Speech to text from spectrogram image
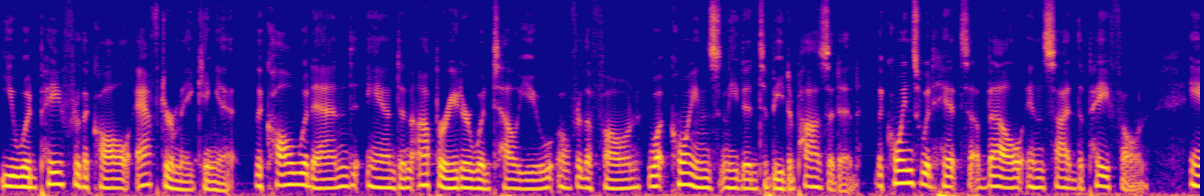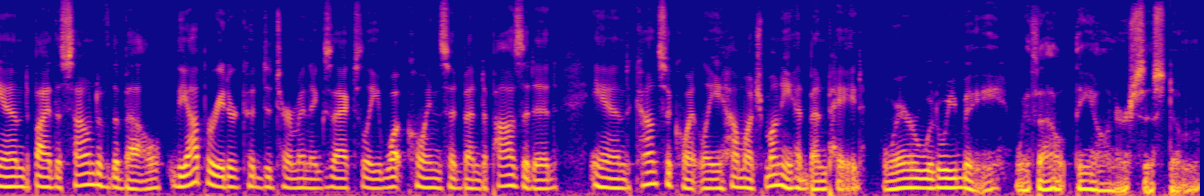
you would pay for the call after making it. The call would end, and an operator would tell you over the phone what coins needed to be deposited. The coins would hit a bell inside the payphone, and by the sound of the bell, the operator could determine exactly what coins had been deposited and consequently how much money had been paid. Where would we be without the honor system?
